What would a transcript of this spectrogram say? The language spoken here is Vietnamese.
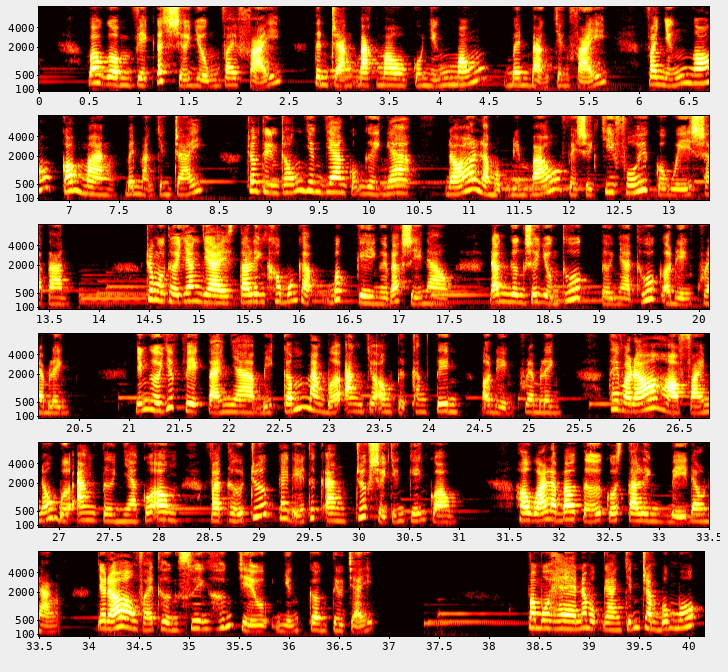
bao gồm việc ít sử dụng vai phải, tình trạng bạc màu của những móng bên bàn chân phải và những ngón có màng bên bàn chân trái. Trong truyền thống dân gian của người Nga, đó là một điềm báo về sự chi phối của quỷ Satan. Trong một thời gian dài, Stalin không muốn gặp bất kỳ người bác sĩ nào, đã ngừng sử dụng thuốc từ nhà thuốc ở Điện Kremlin. Những người giúp việc tại nhà bị cấm mang bữa ăn cho ông từ căng tin ở Điện Kremlin. Thay vào đó, họ phải nấu bữa ăn từ nhà của ông và thử trước cái đĩa thức ăn trước sự chứng kiến của ông. Hậu quả là bao tử của Stalin bị đau nặng, do đó ông phải thường xuyên hứng chịu những cơn tiêu chảy. Vào mùa hè năm 1941,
